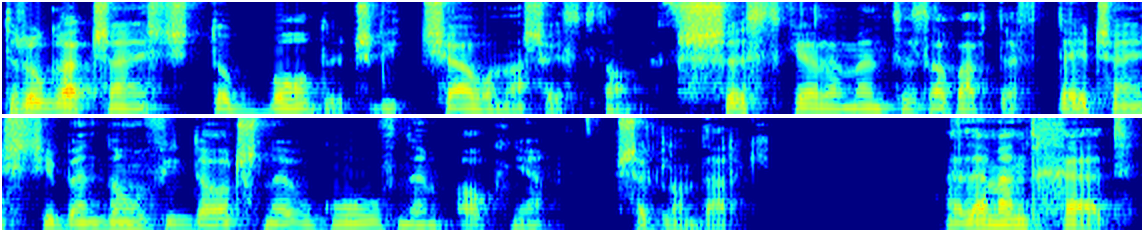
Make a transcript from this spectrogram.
Druga część to body, czyli ciało naszej strony. Wszystkie elementy zawarte w tej części będą widoczne w głównym oknie przeglądarki. Element head,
